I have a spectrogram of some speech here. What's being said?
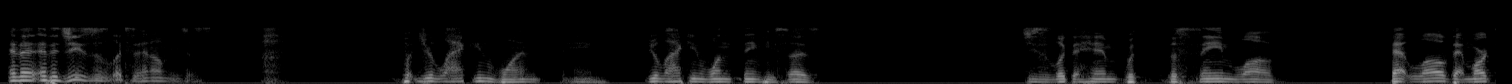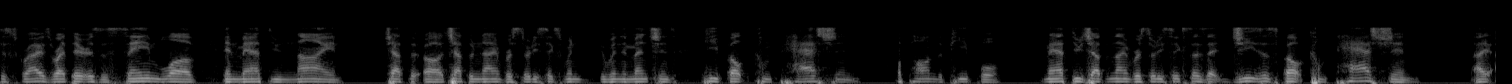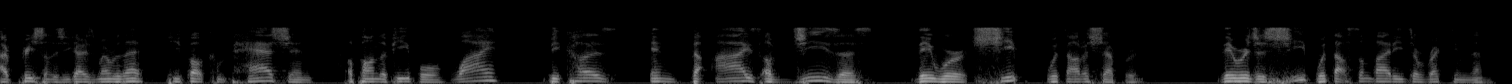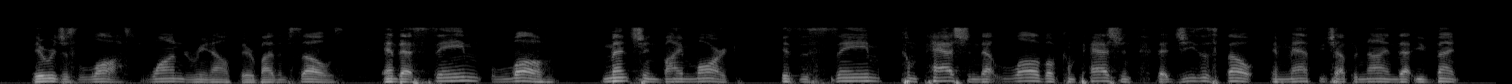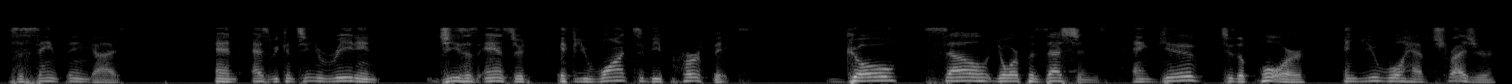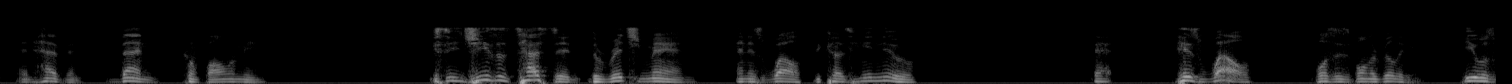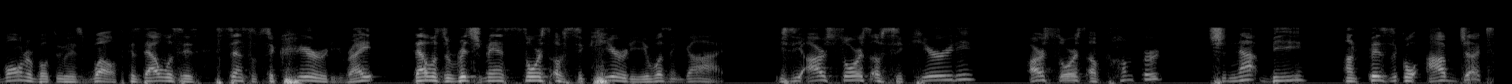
And then and then Jesus looks at him. He just, but you're lacking one thing. You're lacking one thing. He says. Jesus looked at him with the same love. That love that Mark describes right there is the same love in Matthew 9 chapter uh, chapter 9 verse 36 when when it mentions he felt compassion upon the people. Matthew chapter 9 verse 36 says that Jesus felt compassion. I, I preached on this. You guys remember that? He felt compassion upon the people. Why? Because in the eyes of Jesus, they were sheep without a shepherd. They were just sheep without somebody directing them. They were just lost, wandering out there by themselves. And that same love mentioned by Mark is the same compassion, that love of compassion that Jesus felt in Matthew chapter 9, that event. It's the same thing, guys. And as we continue reading, Jesus answered, If you want to be perfect, go sell your possessions and give to the poor, and you will have treasure in heaven. Then come follow me. You see, Jesus tested the rich man and his wealth because he knew that his wealth was his vulnerability. He was vulnerable through his wealth because that was his sense of security, right? That was the rich man's source of security. It wasn't God. You see, our source of security, our source of comfort, should not be on physical objects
